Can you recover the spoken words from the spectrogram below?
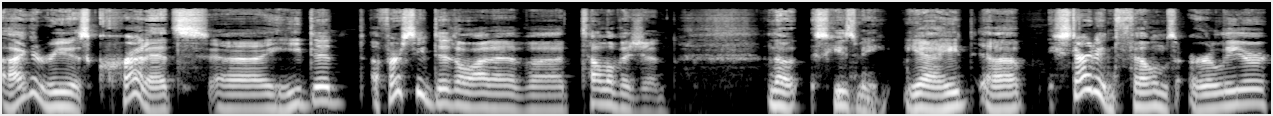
I could read his credits. Uh, he did uh, first. He did a lot of uh, television. No, excuse me. Yeah, he uh, he started in films earlier,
